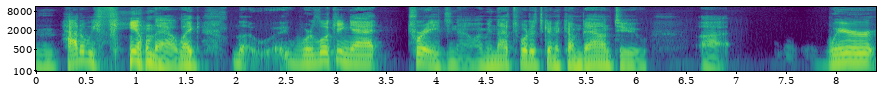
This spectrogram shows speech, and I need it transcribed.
Mhm. How do we feel now? Like we're looking at trades now. I mean that's what it's going to come down to. Uh, where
